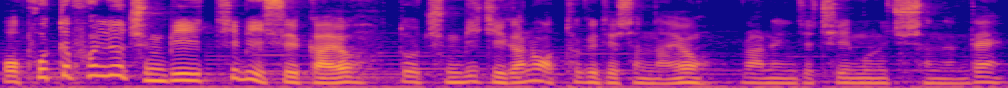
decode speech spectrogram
어, 포트폴리오 준비 팁이 있을까요? 또 준비 기간은 어떻게 되셨나요? 라는 이제 질문을 주셨는데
